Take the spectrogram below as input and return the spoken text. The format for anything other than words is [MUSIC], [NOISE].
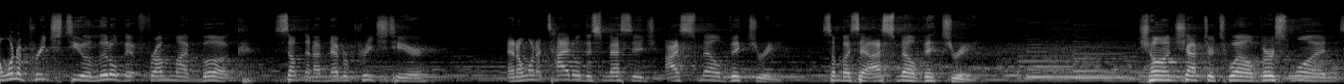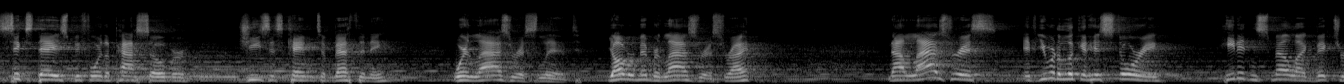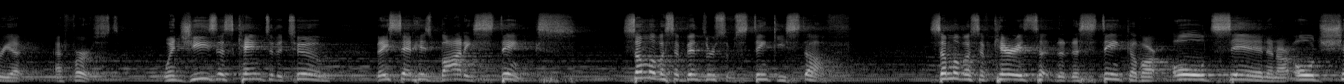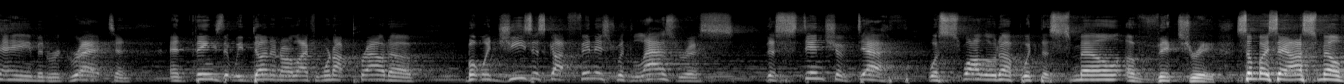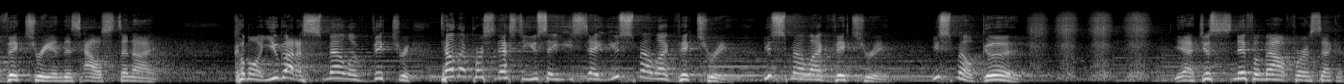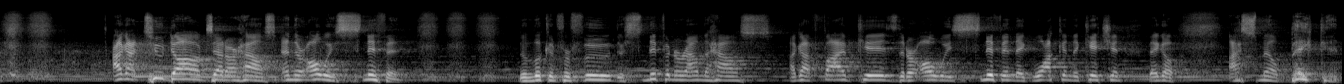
I want to preach to you a little bit from my book, something I've never preached here. And I want to title this message, I Smell Victory. Somebody say, I smell victory. John chapter 12, verse 1 Six days before the Passover, Jesus came to Bethany where Lazarus lived. Y'all remember Lazarus, right? Now, Lazarus, if you were to look at his story, he didn't smell like victory at, at first. When Jesus came to the tomb, they said his body stinks. Some of us have been through some stinky stuff. Some of us have carried the, stink of our old sin and our old shame and regret and, and things that we've done in our life and we're not proud of. But when Jesus got finished with Lazarus, the stench of death was swallowed up with the smell of victory. Somebody say, I smell victory in this house tonight. Come on, you got a smell of victory. Tell that person next to you, say, you say, you smell like victory. You smell like victory. You smell good. Yeah, just sniff them out for a second. I got two dogs at our house, and they're always sniffing. They're looking for food, they're sniffing around the house. I got five kids that are always sniffing. They walk in the kitchen, they go, I smell bacon.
